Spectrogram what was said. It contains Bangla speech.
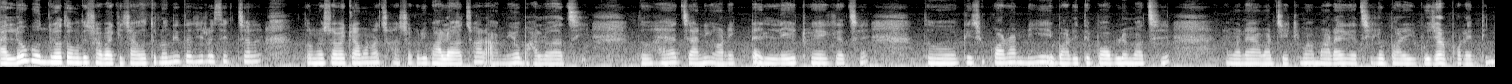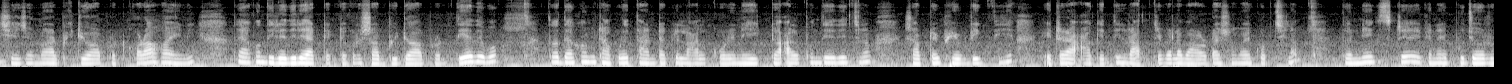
হ্যালো বন্ধুরা, তোমাদের সবাইকে স্বাগত। Nandita zero six channel. তোমরা সবাই কেমন আছো? আশা করি ভালো আছো আর আমিও ভালো আছি। তো হ্যাঁ জানি অনেকটা লেট হয়ে গেছে। তো কিছু করার নেই, এই বাড়িতে প্রবলেম আছে। মানে আমার জেঠিমা মারা গেছিল বাড়ির পূজার পরের দিন, সেই জন্য আর ভিডিও আপলোড করা হয়নি। তো এখন ধীরে ধীরে একটা একটা করে সব ভিডিও আপলোড দিয়ে দেবো। তো দেখো আমি ঠাকুরের থানটাকে লাল করে নিয়ে একটু আলপন দিয়ে দিচ্ছিলাম সবটাই ফেব্রিক দিয়ে। এটার আগের দিন রাত্রেবেলা বারোটার সময় করছিলাম। তো নেক্সট ডে এখানে পুজোর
